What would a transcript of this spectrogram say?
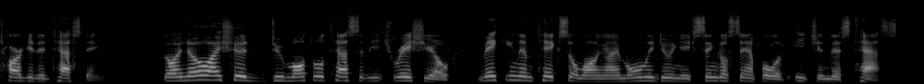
targeted testing. Though I know I should do multiple tests of each ratio, making them take so long I am only doing a single sample of each in this test.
